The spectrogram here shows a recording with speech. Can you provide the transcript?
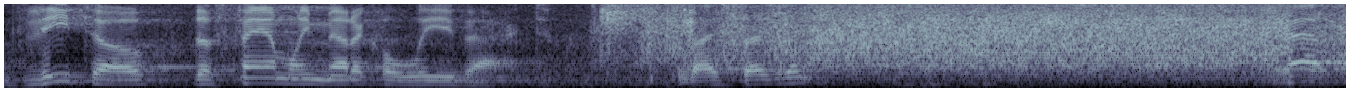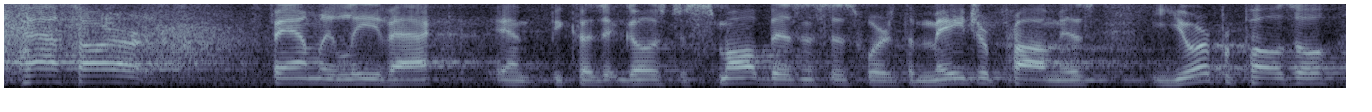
veto the Family Medical Leave Act? Vice President? Pass, pass our Family Leave Act, and because it goes to small businesses, where the major problem is your proposal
